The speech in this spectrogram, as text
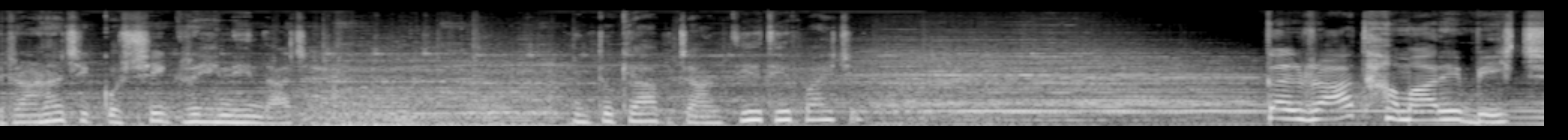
राणा जी को शीघ्र ही नींद आ जाए। किंतु क्या आप जानती है धीरबाई जी? कल रात हमारे बीच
